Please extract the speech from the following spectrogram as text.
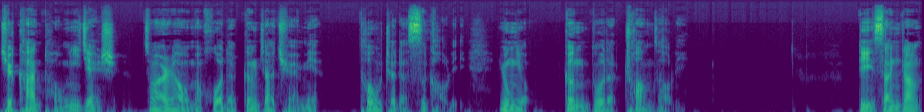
去看同一件事，从而让我们获得更加全面、透彻的思考力，拥有更多的创造力。第三章：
